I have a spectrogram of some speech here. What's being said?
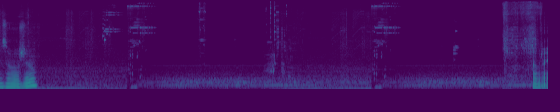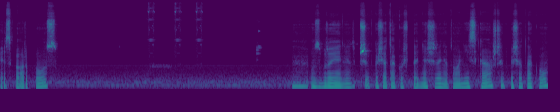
Założył. Dobra, jest korpus. Uzbrojenie. Szybkość ataku średnia, średnia to ma niska. Szybkość ataku,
